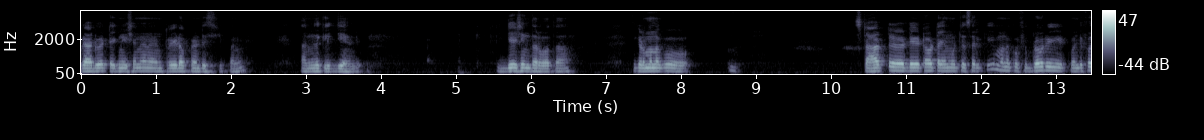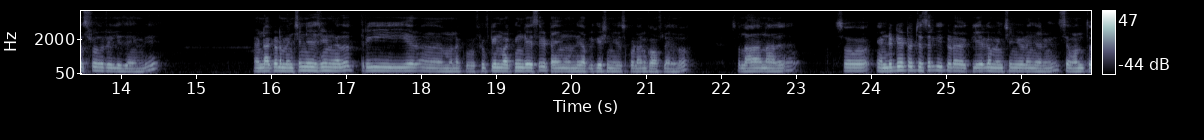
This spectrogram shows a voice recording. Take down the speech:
graduate technician and trade apprenticeship అని. దాని మీద క్లిక్ చేయండి. క్లిక్ చేసిన తర్వాత ఇక్కడ మనకు స్టార్ట్ డేట్ ఆఫ్ టైం వచ్చేసరికి మనకు ఫిబ్రవరి ట్వంటీ ఫస్ట్ రోజు రిలీజ్ అయింది. అండ్ అక్కడ మెన్షన్ చేసిండు కదా త్రీ ఇయర్ మనకు ఫిఫ్టీన్ వర్కింగ్ డేస్ టైం ఉంది అప్లికేషన్ చేసుకోవడానికి ఆఫ్లైన్లో సో లా నాది సో ఎండ్ డేట్ వచ్చేసరికి ఇక్కడ క్లియర్గా మెన్షన్ చేయడం జరిగింది సెవెంత్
